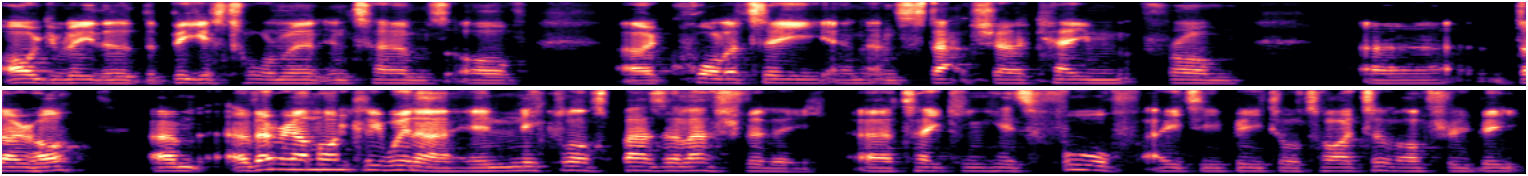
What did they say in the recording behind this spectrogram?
arguably, the, the biggest tournament in terms of uh, quality and, and stature came from uh, Doha. Um, a very unlikely winner in Nikoloz Basilashvili, uh, taking his fourth ATP Tour title after he beat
